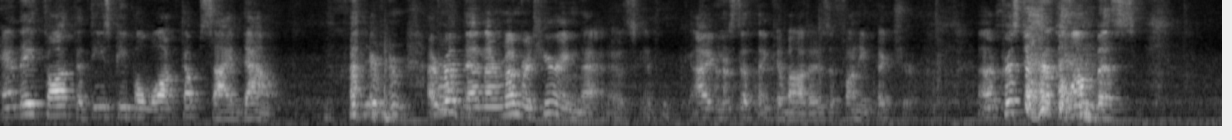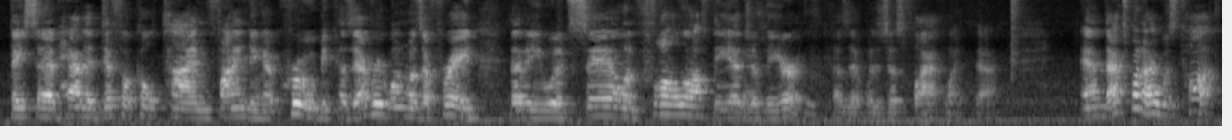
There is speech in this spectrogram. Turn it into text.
And they thought that these people walked upside down. I, read that and I remembered hearing that. It was, it, I used to think about it as a funny picture. Uh, Christopher Columbus, they said, had a difficult time finding a crew because everyone was afraid that he would sail and fall off the edge of the earth because it was just flat like that. And that's what I was taught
